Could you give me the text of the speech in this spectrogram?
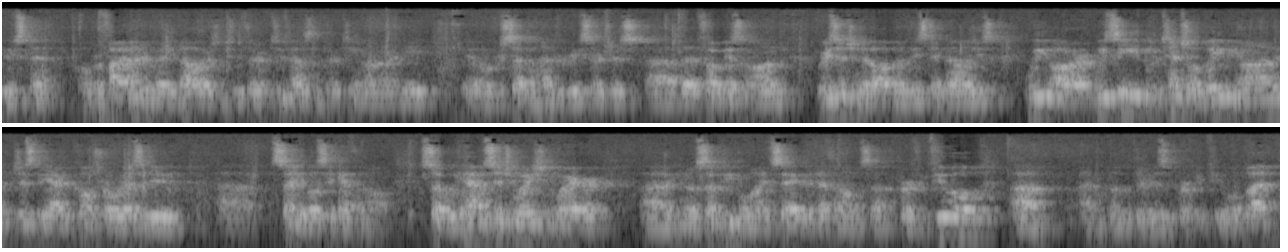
We've spent over $500 million in 2013 on R&D. We have over 700 researchers uh, that focus on research and development of these technologies. We are we see the potential way beyond just the agricultural residue, uh, cellulosic ethanol. So we have a situation where uh, you know some people might say that ethanol is not the perfect fuel. Um, I don't know that there is a perfect fuel, but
